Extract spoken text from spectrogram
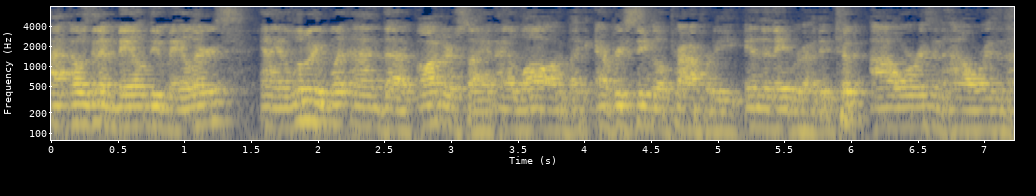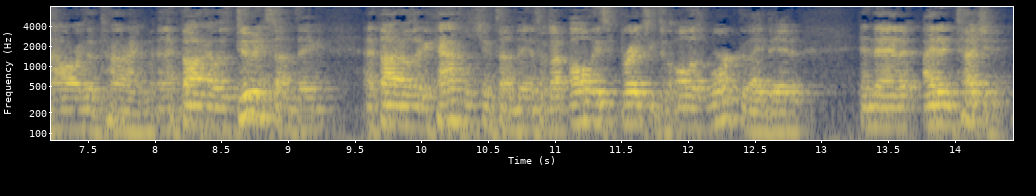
I, I was gonna mail do mailers, and I literally went on the auditor site. and I logged like every single property in the neighborhood. It took hours and hours and hours of time, and I thought I was doing something. I thought I was like accomplishing something. So I got all these spreadsheets of all this work that I did, and then I didn't touch it.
